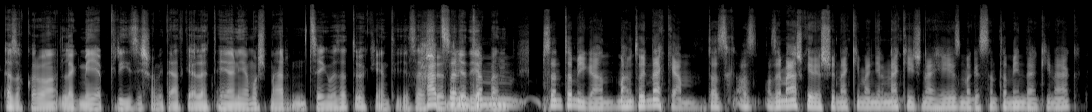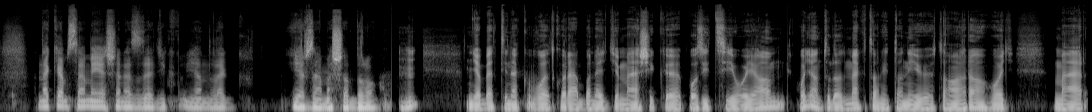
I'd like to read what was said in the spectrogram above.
Ez akkor a legmélyebb krízis, amit át kellett élnie most már cégvezetőként, így az első hát szerintem, szerintem igen. Mármint, hogy nekem, az, az, az egy más kérdés, hogy neki mennyire neki is nehéz, meg ezt szerintem mindenkinek. Nekem személyesen ez az egyik ilyen legérzelmesebb dolog. Uh-huh. Ugye a Bettinek volt korábban egy másik pozíciója. Hogyan tudod megtanítani őt arra, hogy már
